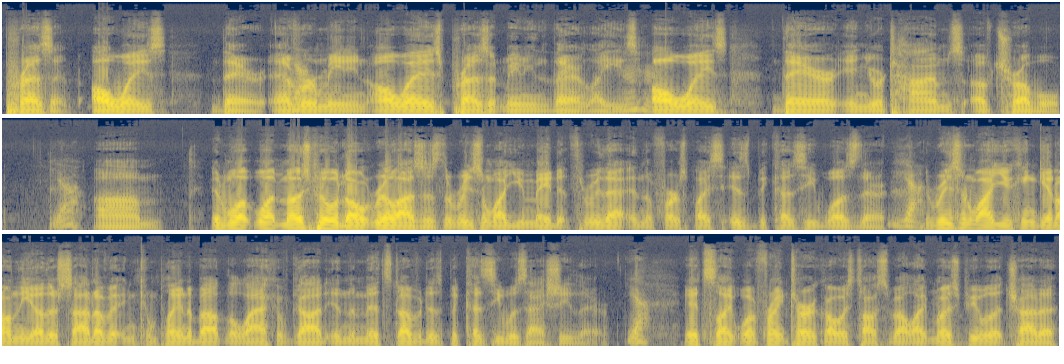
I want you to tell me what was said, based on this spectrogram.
present, always there. Ever Yeah. Mm-hmm. meaning always, present meaning there. Like he's always there in your times of trouble. Yeah. And what, what most people don't realize is the reason why you made it through that in the first place is because he was there. Yeah. The reason why you can get on the other side of it and complain about the lack of God in the midst of it is because he was actually there. yeah. It's like what Frank Turek always talks about. Like most people that try to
